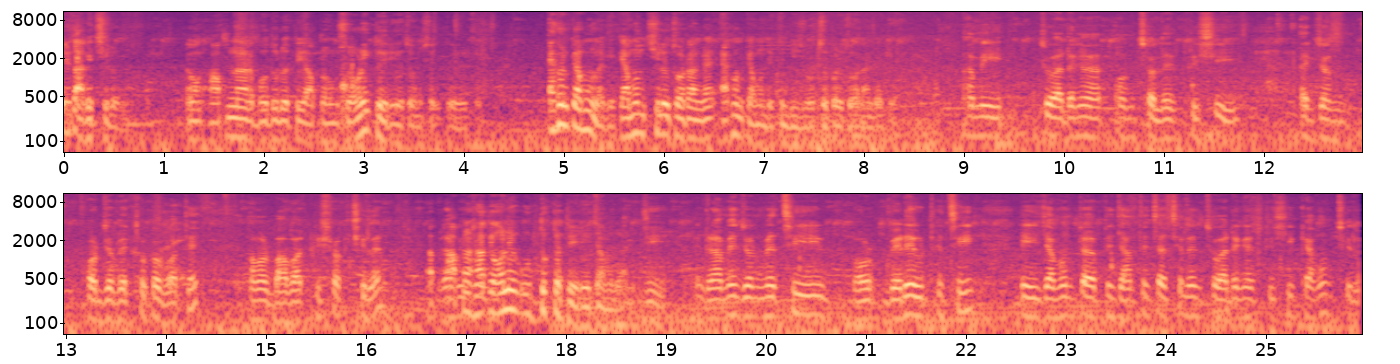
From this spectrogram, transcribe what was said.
এটা তো আগে ছিল। না এবং আপনার বদলতে আপনার অনুসারে অনেক তৈরি হয়েছে অনুসারে তৈরি হয়েছে। এখন কেমন লাগে? কেমন ছিল চুয়াডাঙ্গা? এখন কেমন দেখতে বিশ বছর পরে চুয়াডাঙ্গাকে? আমি চুয়াডাঙ্গা অঞ্চলের কৃষি একজন পর্যবেক্ষকও বটে। আমার বাবা কৃষক ছিলেন। আপনার হাতে অনেক উদ্যোক্তা তৈরি হয়েছে আমরা জানি। জি গ্রামে জন্মেছি বেড়ে উঠেছি। এই যেমনটা আপনি জানতে চাচ্ছিলেন চুয়াডাঙ্গার কৃষি কেমন ছিল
